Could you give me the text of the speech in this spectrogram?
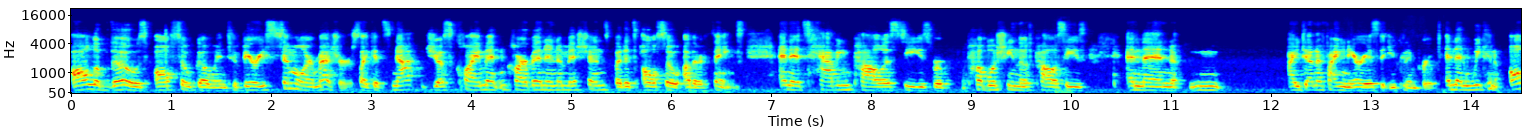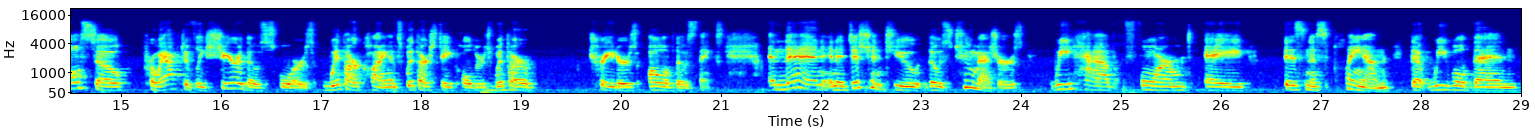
all of those also go into very similar measures. Like it's not just climate and carbon and emissions, but it's also other things. And it's having policies, we're publishing those policies, and then identifying areas that you can improve. And then we can also proactively share those scores with our clients, with our stakeholders, with our traders, all of those things. And then in addition to those two measures, we have formed a business plan that we will then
